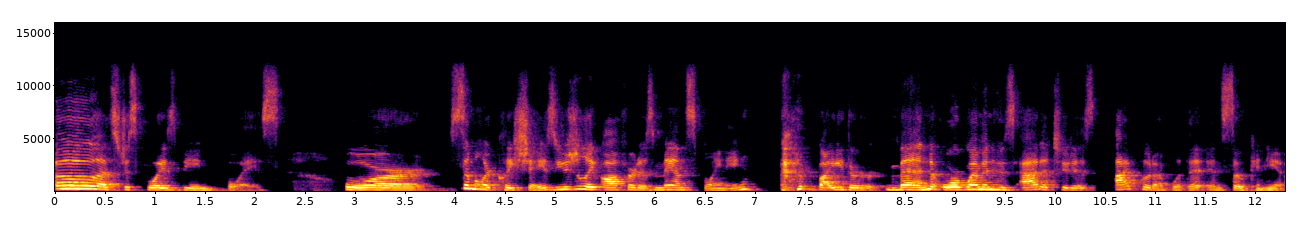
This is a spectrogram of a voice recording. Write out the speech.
Oh, that's just boys being boys or similar cliches, usually offered as mansplaining by either men or women whose attitude is, I put up with it and so can you.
